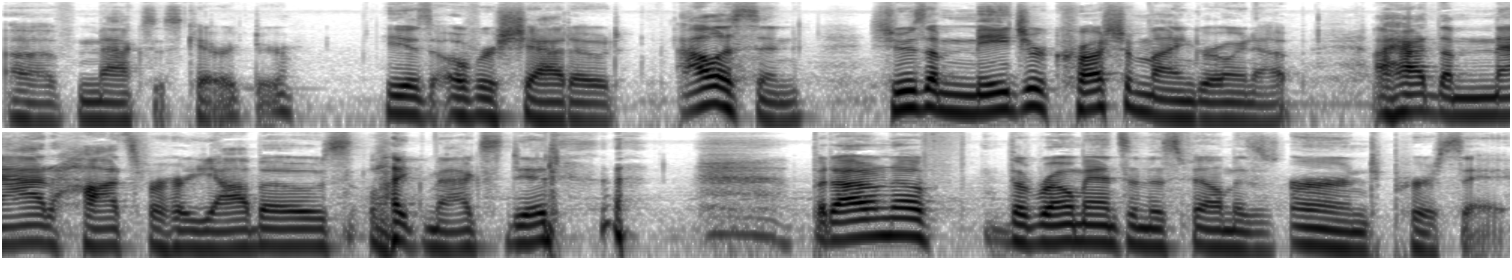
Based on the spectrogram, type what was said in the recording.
of Max's character. He is overshadowed. Allison, she was a major crush of mine growing up. I had the mad hots for her yabos like Max did. but I don't know if the romance in this film is earned per se.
